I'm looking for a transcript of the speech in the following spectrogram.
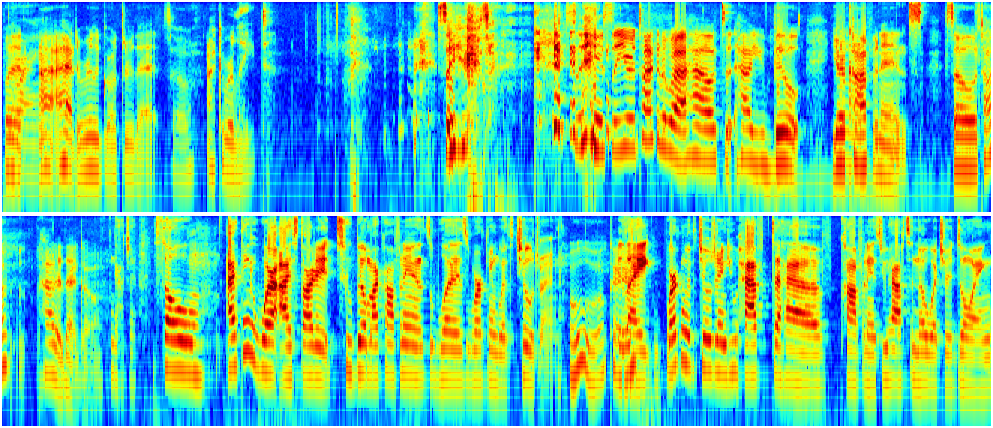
But Right. I, I had to really grow through that. So I could relate. so you so, so you were talking about how to how you built your mm. confidence. So talk how did that go? Gotcha. So I think where I started to build my confidence was working with children. Oh, okay. It's like working with children, you have to have confidence. You have to know what you're doing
